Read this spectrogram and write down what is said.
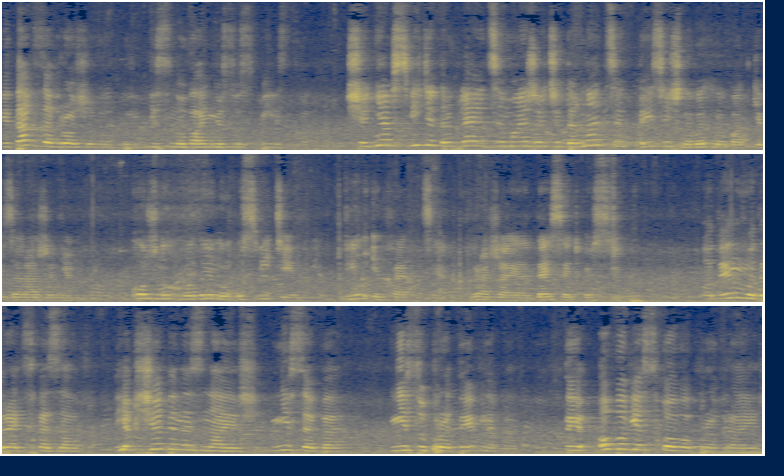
і так загрожував би існуванню суспільства. Щодня в світі трапляється майже 14 тисяч нових випадків зараження. Кожну хвилину у світі ВІЛ-інфекція вражає 10 осіб. Один мудрець сказав: якщо ти не знаєш ні себе, ні супротивника, ти обов'язково програєш.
